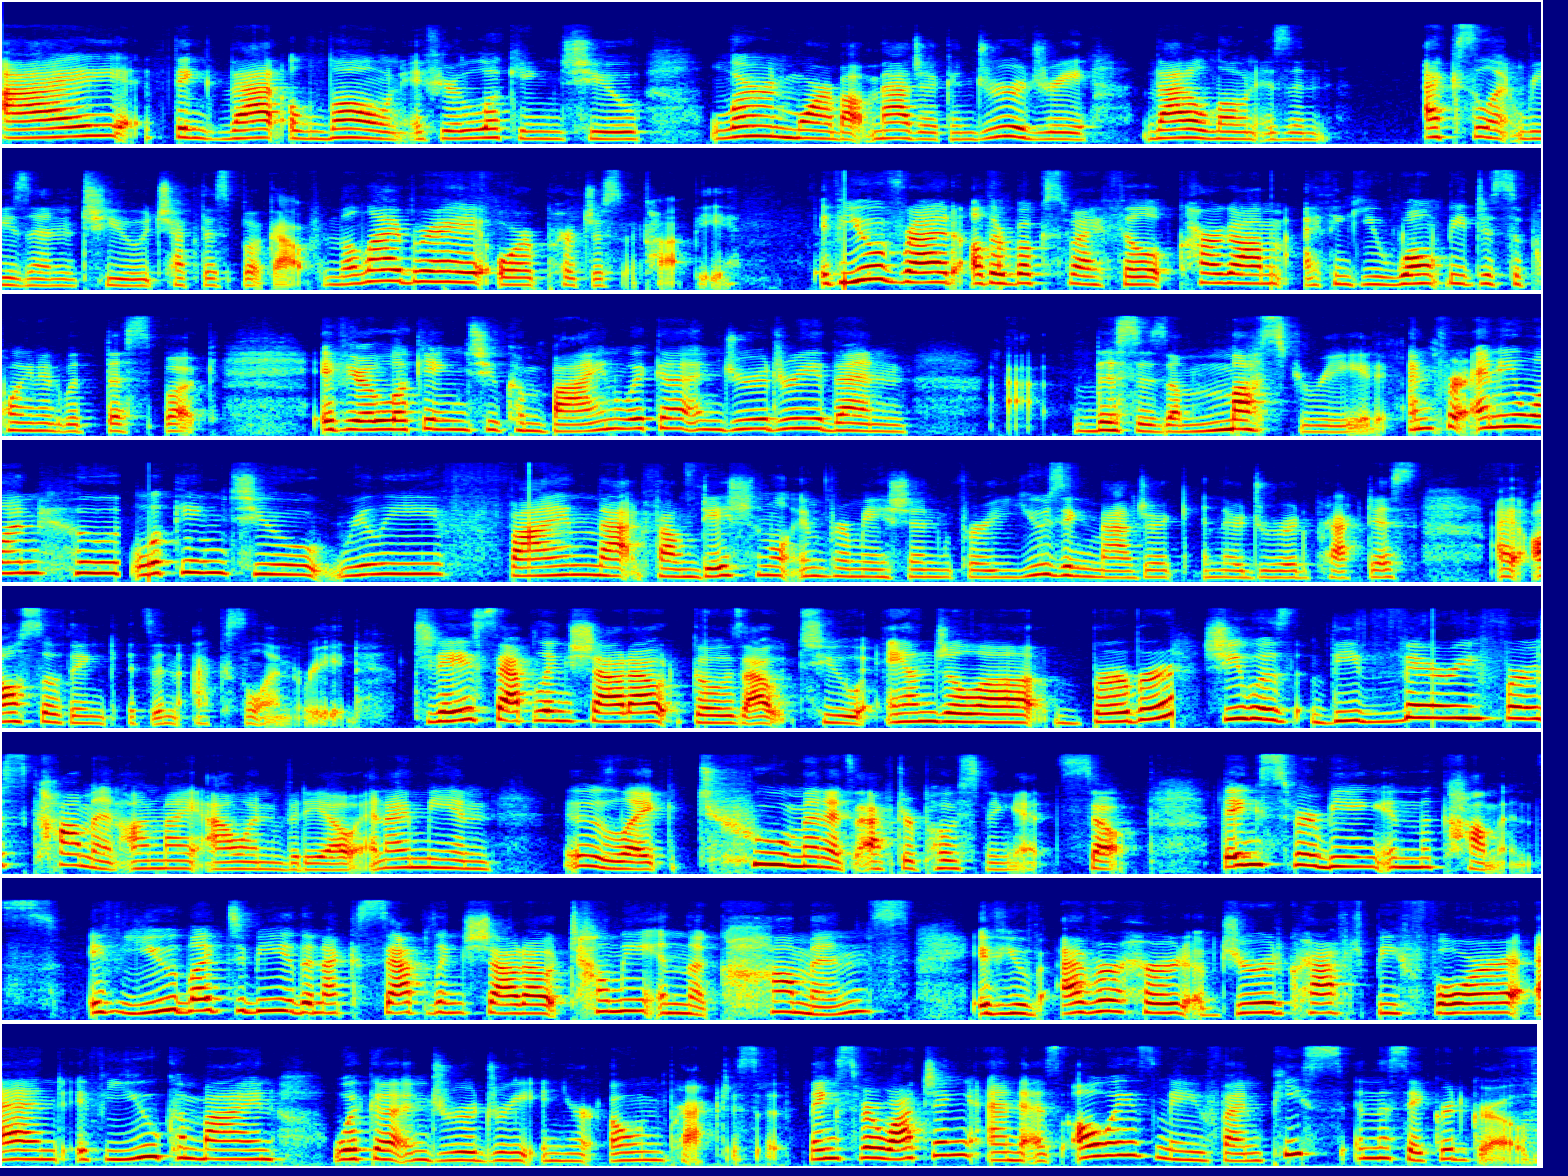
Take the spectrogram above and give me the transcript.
I think that alone, if you're looking to learn more about magic and druidry, that alone is an excellent reason to check this book out from the library or purchase a copy. If you have read other books by Philip Carr-Gomm, I think you won't be disappointed with this book. If you're looking to combine Wicca and Druidry, then uh, this is a must read. And for anyone who's looking to really find that foundational information for using magic in their druid practice, I also think it's an excellent read. Today's sapling shout out goes out to Angela Berber. She was the very first comment on my Awen video, and I mean, it was like two minutes after posting it. So thanks for being in the comments. If you'd like to be the next sapling shout out, tell me in the comments if you've ever heard of Druidcraft before and if you combine Wicca and Druidry in your own practices. Thanks for watching, and as always, may you find peace in the sacred grove.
